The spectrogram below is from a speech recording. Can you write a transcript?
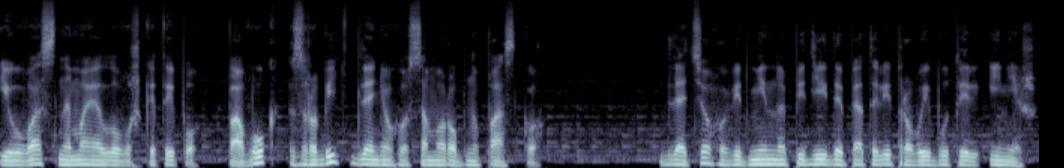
і у вас немає ловушки типу павук, зробіть для нього саморобну пастку. Для цього відмінно підійде 5-літровий бутиль і ніж.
